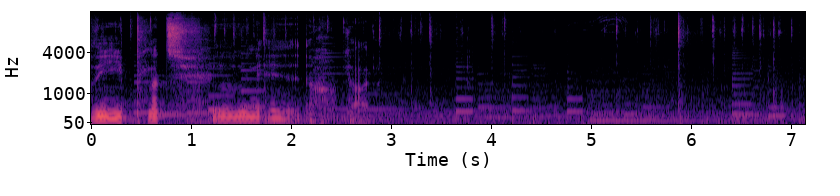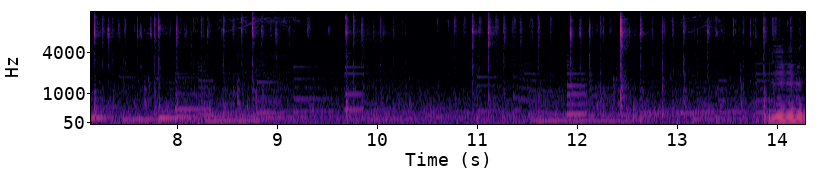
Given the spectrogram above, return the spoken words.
The platoon is... Oh, God. Mm.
